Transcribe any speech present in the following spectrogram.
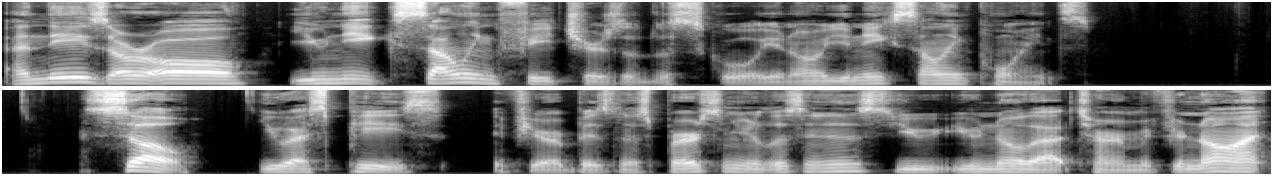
and these are all unique selling features of the school, you know, unique selling points. So, USPs, if you're a business person, you're listening to this, you you know that term. If you're not,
